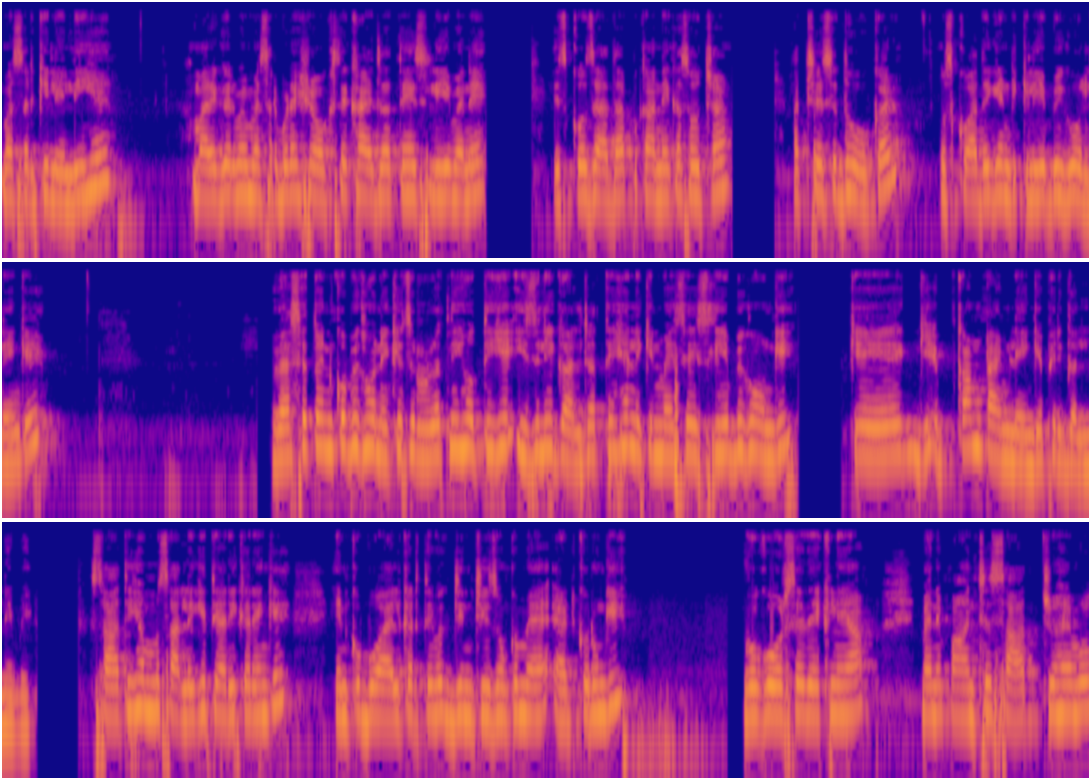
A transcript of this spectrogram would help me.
मसर की ले ली हैं। हमारे घर में मसर बड़े शौक से खाए जाते हैं, इसलिए मैंने इसको ज़्यादा पकाने का सोचा। अच्छे से धोकर उसको आधे घंटे के लिए भिगो लेंगे। वैसे तो इनको भिगोने की ज़रूरत नहीं होती है ईज़िली गल जाते हैं, लेकिन मैं इसे इसलिए भिगोऊँगी कि ये कम टाइम लेंगे फिर गलने में। साथ ही हम मसाले की तैयारी करेंगे। इनको बॉयल करते वक्त जिन चीज़ों को मैं ऐड करूँगी, वो गौर से देख लें आप। मैंने पाँच से सात जो हैं वो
